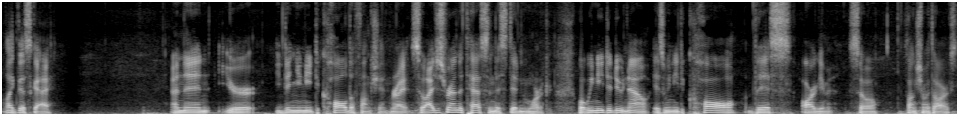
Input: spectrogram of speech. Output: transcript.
like this guy, and then you're then you need to call the function, right? So I just ran the test and this didn't work. What we need to do now is we need to call this argument. So function with args.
